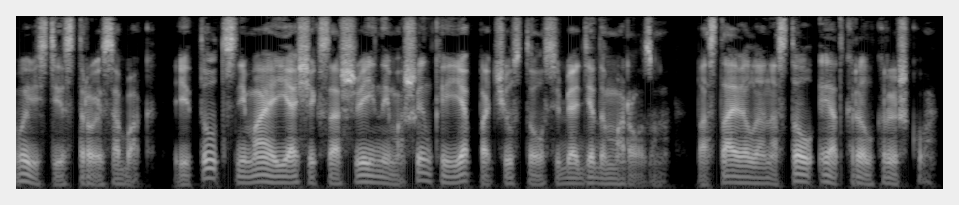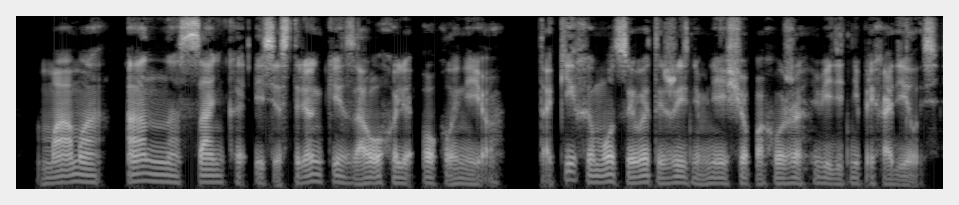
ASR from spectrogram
вывести из строя собак. И тут, снимая ящик со швейной машинкой, я почувствовал себя Дедом Морозом. Поставил ее на стол и открыл крышку. Мама, Анна, Санька и сестренки заохали около нее. Таких эмоций в этой жизни мне еще, похоже, видеть не приходилось.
